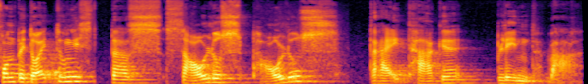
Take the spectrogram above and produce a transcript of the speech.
Von Bedeutung ist, dass Saulus Paulus drei Tage blind war.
